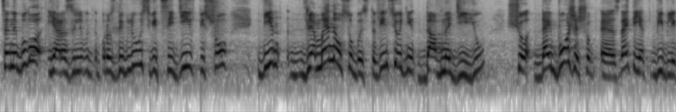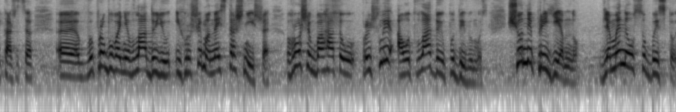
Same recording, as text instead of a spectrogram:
Це не було я роздивлюсь, відсидів, пішов. Він для мене особисто він сьогодні дав надію. Що дай Боже, щоб е, знаєте, як в Біблії кажеться, е, випробування владою і грошима найстрашніше. Грошей багато пройшли, а от владою подивимось. Що неприємно для мене особисто,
